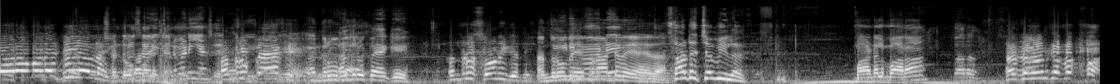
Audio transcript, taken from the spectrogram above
12 ਮਾਡਲ ਜੀ ਲੈ ਛੱਡੋ ਸਾਰੀ ਜਨਵਣੀ ਆ ਅੰਦਰੋਂ ਪੈ ਕੇ। ਅੰਦਰੋਂ ਅੰਦਰੋਂ ਪੈ ਕੇ। ਅੰਦਰੋਂ ਸੋਹਣੀ ਗੱਡੀ। ਅੰਦਰੋਂ ਵੇ ਫਰੰਟ ਵੇ ਇਹਦਾ। 24 ਲੱਖ। ਮਾਡਲ 12 ਅਜ਼ਾਨ ਦਾ ਵਕਫਾ।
